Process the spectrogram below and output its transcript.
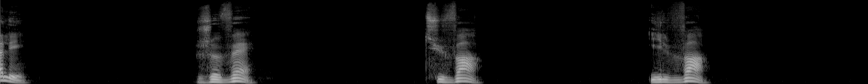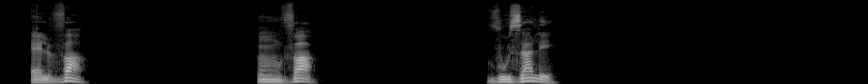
Allez. Je vais. Tu vas. Il va. Elle va. On va. Vous allez.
